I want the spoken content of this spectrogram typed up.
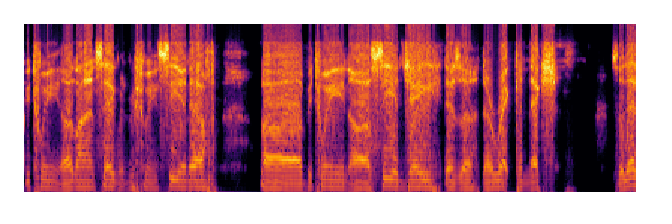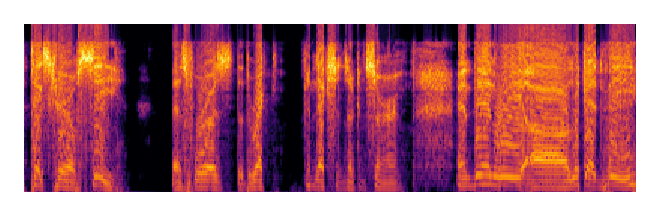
between a line segment between C and F. Uh, between uh, C and J, there's a direct connection. So that takes care of C as far as the direct connections are concerned. And then we uh, look at V,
